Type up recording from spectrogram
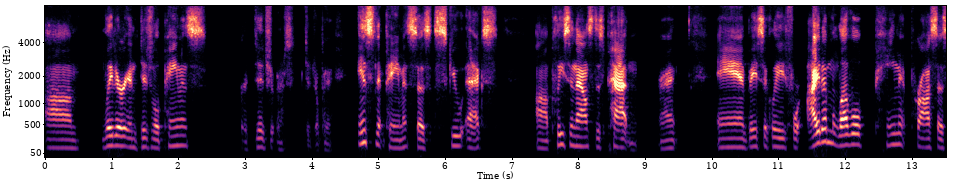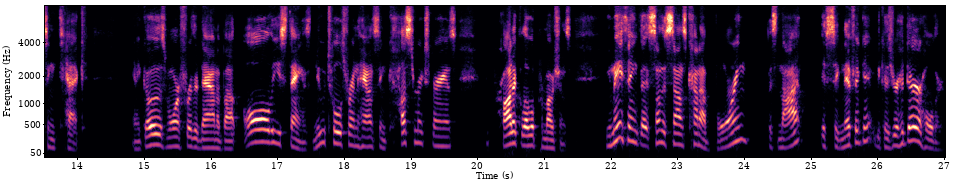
Um, later in digital payments or digital digital payment, instant payments says SKU X. Uh, please announce this patent, right? And basically for item level payment processing tech and it goes more further down about all these things new tools for enhancing customer experience and product level promotions. You may think that some of this sounds kind of boring. It's not, it's significant because you're a Hedera holder.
